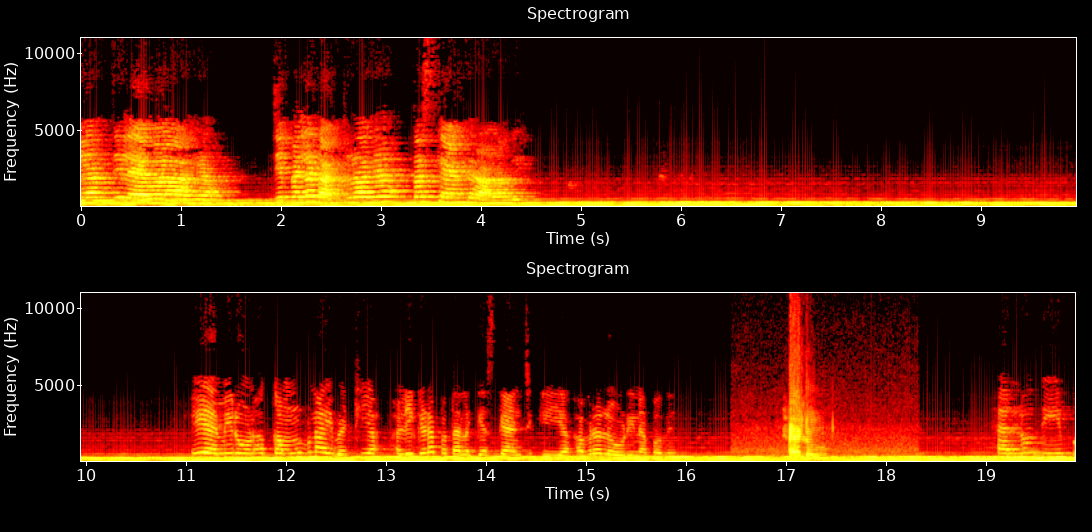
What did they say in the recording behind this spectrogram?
ਪਤਾ ਕਰਦੀ ਆ ਜੇ ਲੈ ਵਾਲਾ ਆ ਗਿਆ ਜੇ ਪਹਿਲਾਂ ਡਾਕਟਰ ਆ ਗਿਆ ਤਾਂ ਸਕੈਨ ਕਰਾ ਲਾਂਗੇ। ਇਹ ਐਵੇਂ ਰੋਣ ਹੱਕਾ ਮੂੰਹ ਬਣਾਈ ਬੈਠੀ ਆ? ਹਲੇ ਕਿਹੜਾ ਪਤਾ ਲੱਗਿਆ ਸਕੈਨ ਚ ਕੀ ਆ? ਖਬਰ ਲੋੜ ਹੀ ਨਾ ਪਵੇ। ਹੈਲੋ। ਹੈਲੋ ਦੀਪ।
